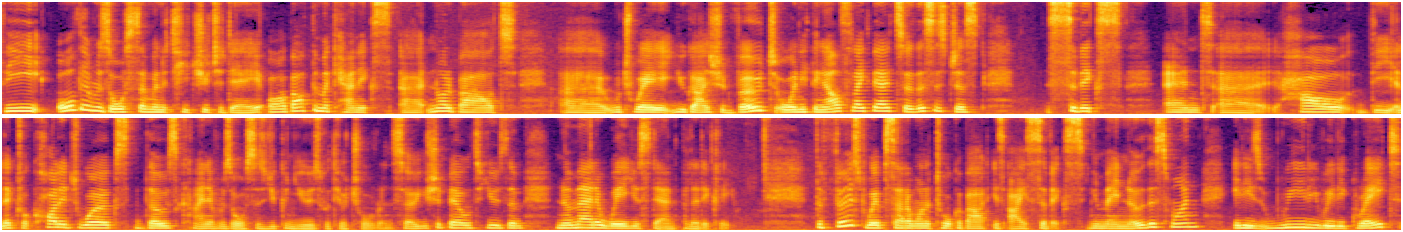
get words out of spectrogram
The all the resources I'm going to teach you today are about the mechanics, uh, not about uh, which way you guys should vote or anything else like that. So this is just civics and uh, how the electoral college works, those kind of resources you can use with your children. So you should be able to use them no matter where you stand politically. The first website I want to talk about is iCivics. You may know this one. It is really, really great.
